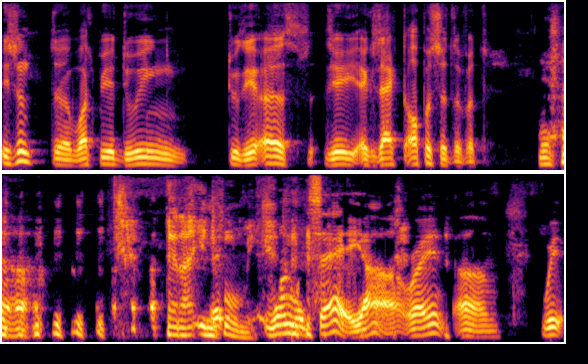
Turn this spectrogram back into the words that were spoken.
Isn't uh, what we're doing to the Earth the exact opposite of it? Yeah. that are informing. One would say, yeah, right. Um, we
